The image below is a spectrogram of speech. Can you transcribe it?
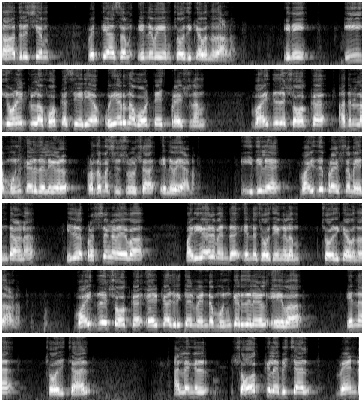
സാദൃശ്യം വ്യത്യാസം എന്നിവയും ചോദിക്കാവുന്നതാണ്. ഇനി ഈ യൂണിറ്റുള്ള ഫോക്കസ് ഏരിയ ഉയർന്ന വോൾട്ടേജ് പ്രേഷണം വൈദ്യുത ഷോക്ക് അതിനുള്ള മുൻകരുതലുകൾ പ്രഥമ ശുശ്രൂഷ എന്നിവയാണ്. ഇതിലെ വൈദ്യുത പ്രേഷണം എന്താണ് ഇതിലെ പ്രശ്നങ്ങളേവ പരിഹാരം എന്ത് എന്ന ചോദ്യങ്ങളും ചോദിക്കാവുന്നതാണ്. വൈദ്യുത ഷോക്ക് ഏൽക്കാതിരിക്കാൻ വേണ്ട മുൻകരുതലുകൾ ഏവ എന്ന് ചോദിച്ചാൽ അല്ലെങ്കിൽ ഷോക്ക് ലഭിച്ചാൽ വേണ്ട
